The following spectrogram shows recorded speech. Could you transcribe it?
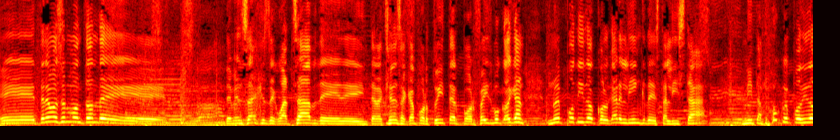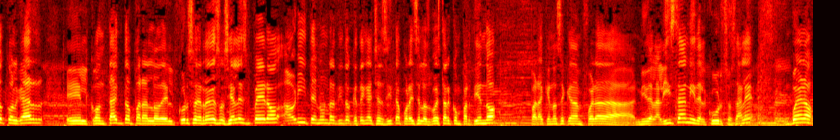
eh, tenemos un montón de, de mensajes de WhatsApp, de, de interacciones acá por Twitter, por Facebook. Oigan, no he podido colgar el link de esta lista, ni tampoco he podido colgar el contacto para lo del curso de redes sociales, pero ahorita en un ratito que tenga chancita por ahí se los voy a estar compartiendo para que no se quedan fuera ni de la lista ni del curso, ¿sale? Bueno,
